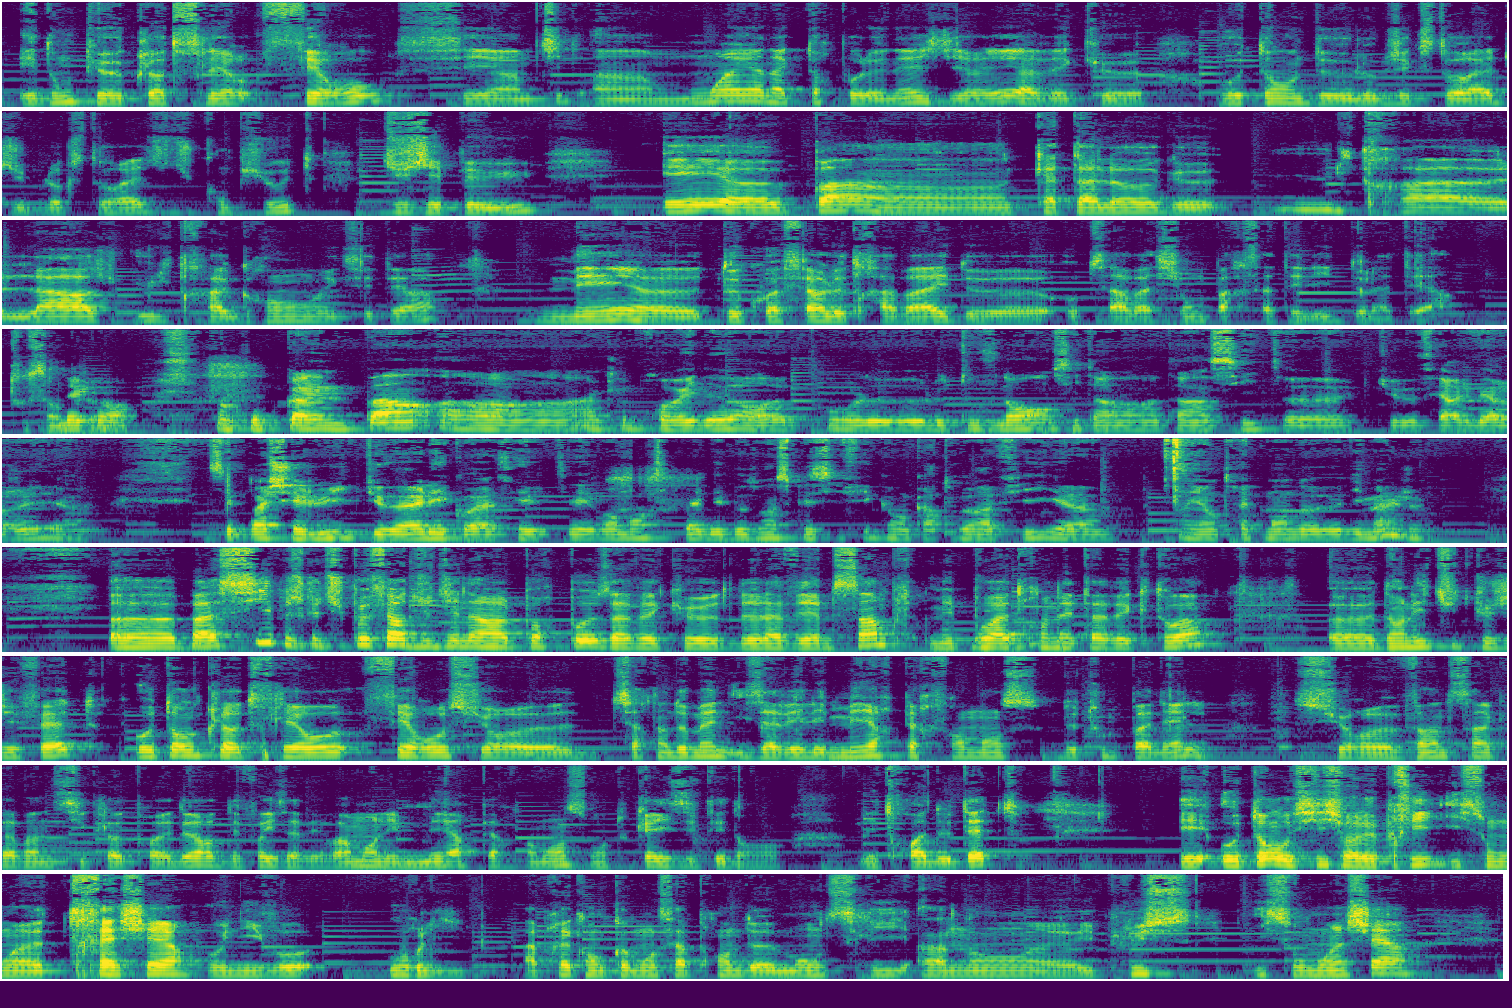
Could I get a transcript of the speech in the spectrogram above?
Et donc euh, Claude Ferro, c'est un petit, un moyen acteur polonais, je dirais, avec euh, autant de l'object storage, du block storage, du compute, du GPU, et euh, pas un catalogue ultra large, ultra grand, etc. Mais de quoi faire le travail de observation par satellite de la Terre, tout simplement. D'accord. Donc c'est quand même pas un, un cloud provider euh, pour le, le tout venant. Si tu as, as, un site euh, que tu veux faire héberger, euh, c'est pas chez lui que tu veux aller. quoi. C'est vraiment si tu as des besoins spécifiques en cartographie euh, et en traitement d'images. Euh, bah si, parce que tu peux faire du general purpose avec euh, de la VM simple, mais pour être honnête avec toi, euh, dans l'étude que j'ai faite, autant Cloud Ferro, sur euh, certains domaines, ils avaient les meilleures performances de tout le panel. Sur euh, 25 à 26 cloud providers, des fois ils avaient vraiment les meilleures performances, ou en tout cas ils étaient dans les trois de tête. Et autant aussi sur le prix, ils sont euh, très chers au niveau Ourli. Après, quand on commence à prendre monthly, un an euh, et plus, ils sont moins chers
